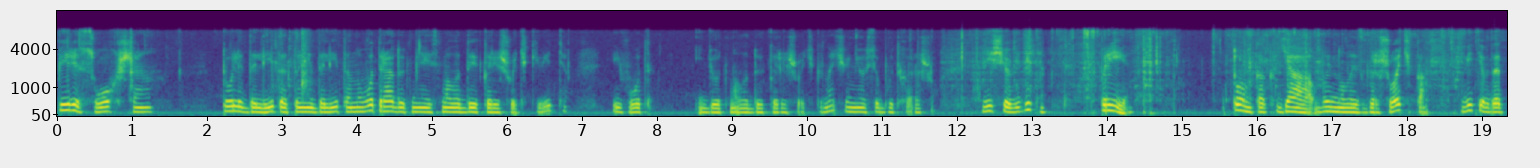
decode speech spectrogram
пересохшая, то ли долита, то не долита. Ну вот радует меня, есть молодые корешочки, видите? И вот идет молодой корешочек. Значит, у нее все будет хорошо. Еще, видите, при том, как я вынула из горшочка, видите, вот этот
